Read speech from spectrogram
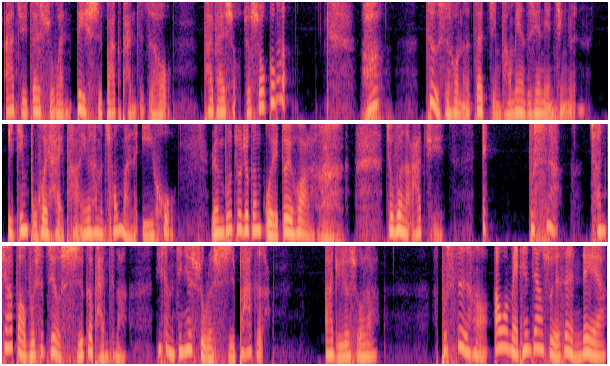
阿菊在数完第十八个盘子之后，拍拍手就收工了。啊，这个时候呢，在井旁边的这些年轻人已经不会害怕，因为他们充满了疑惑，忍不住就跟鬼对话了。就问了阿菊：“哎，不是啊，传家宝不是只有十个盘子吗？你怎么今天数了十八个啊？”阿菊就说了：“不是哈，啊，我每天这样数也是很累啊，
